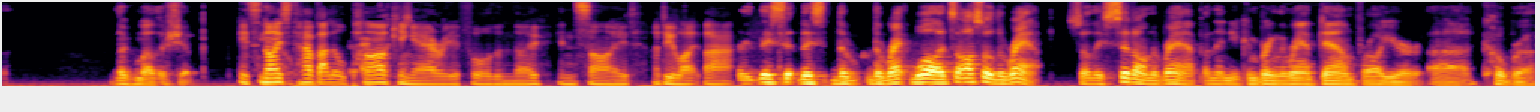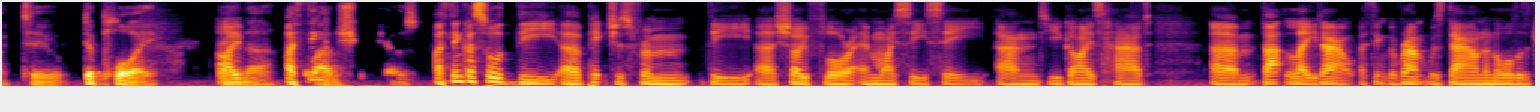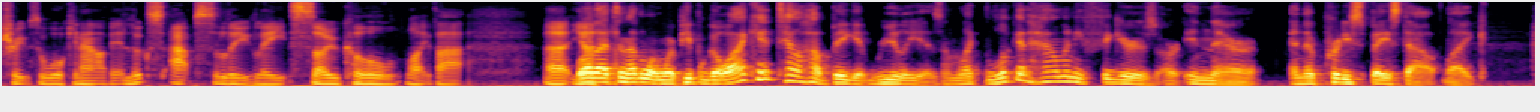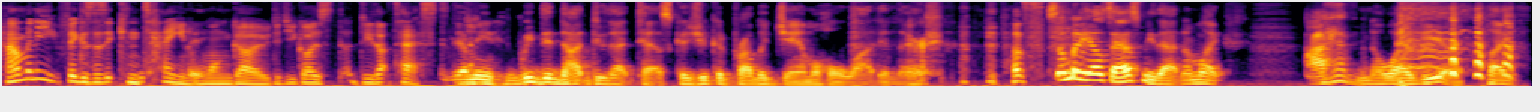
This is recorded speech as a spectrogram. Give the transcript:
the mothership. it's nice know, to have that little parking area for them, though, inside. I do like that. They, they sit this the the ramp. Well, it's also the ramp. So they sit on the ramp, and then you can bring the ramp down for all your uh, Cobra to deploy. And, I- uh, I think- out and shoot shows. I think I saw the uh, pictures from the uh, show floor at NYCC, and you guys had um, that laid out. I think the ramp was down, and all of the troops were walking out of it. It looks absolutely so cool, like that. Uh, yeah, Well, that's another one where people go, I can't tell how big it really is. I'm like, look at how many figures are in there, and they're pretty spaced out. Like, how many figures does it contain in one go? Did you guys do that test? I mean, we did not do that test because you could probably jam a whole lot in there. Somebody else asked me that, and I'm like, I have no idea. like,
